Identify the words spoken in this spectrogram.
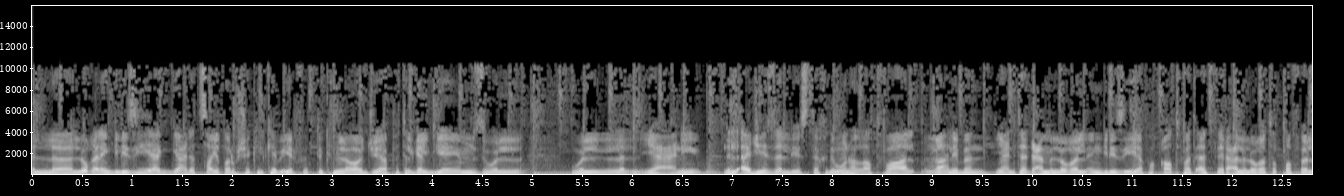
اللغة الإنجليزية قاعدة تسيطر بشكل كبير في التكنولوجيا فتلقى الجيمز وال وال يعني الأجهزة اللي يستخدمونها الأطفال غالبا يعني تدعم اللغة الإنجليزية فقط فتأثر على لغة الطفل.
